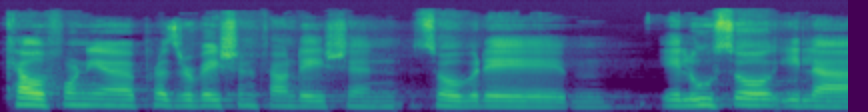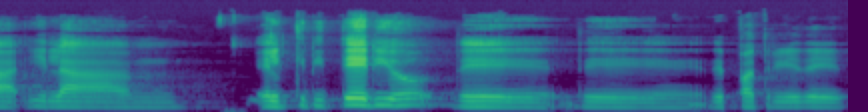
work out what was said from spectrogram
California Preservation Foundation sobre mm, el uso y, la, y la, mm, el criterio de, de,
